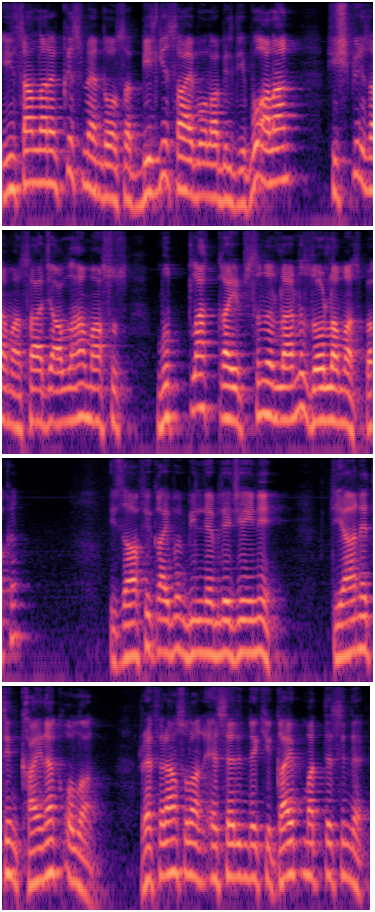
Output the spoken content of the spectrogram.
İnsanların kısmen de olsa bilgi sahibi olabildiği bu alan hiçbir zaman sadece Allah'a mahsus mutlak gayb sınırlarını zorlamaz. Bakın izafi gaybın bilinebileceğini Diyanetin kaynak olan, referans olan eserindeki gayb maddesinde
